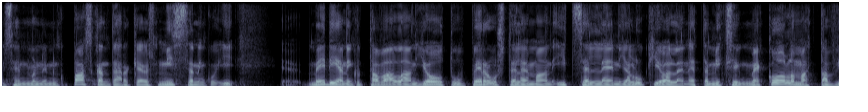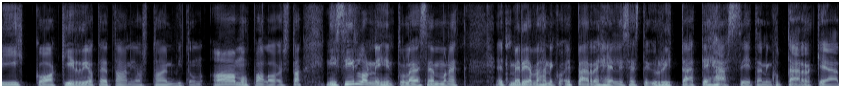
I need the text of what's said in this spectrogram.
semmoinen niin kuin paskan tärkeys, missä niin kuin, media niin kuin tavallaan joutuu perustelemaan itselleen ja lukijoilleen, että miksi me kolmatta viikkoa kirjoitetaan jostain vitun aamupaloista, niin silloin niihin tulee semmoinen, että, että media vähän niin kuin epärehellisesti yrittää tehdä siitä niin kuin tärkeää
